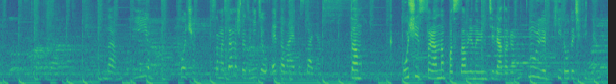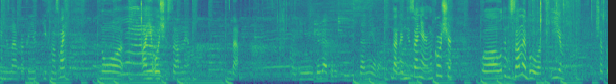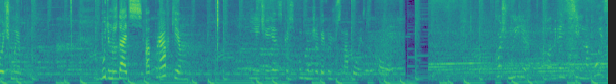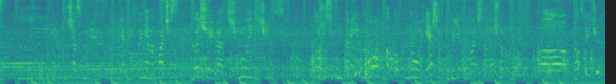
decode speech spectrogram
Да. И, короче, самое странное, что я заметил, это на это здание. Там очень странно поставлены вентиляторы. Ну, или какие-то вот эти фигни. Я не знаю, как они, их назвать, но они очень странные. Да. Это не вентилятор, это кондиционера. Да, кондиционер. Ну, короче, вот это самое было. И сейчас, короче, мы будем ждать отправки. И через несколько секунд мы уже переключимся на поезд. Короче, мы э, наконец сели на поезд. И сейчас мы будем ехать примерно 2 часа. Короче, ребят, мы уедем через тоже секунд 3, но потом, но я сейчас буду ехать 2 часа. Так что э, до встречи.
